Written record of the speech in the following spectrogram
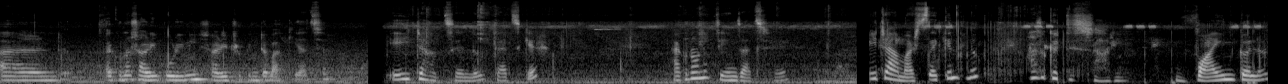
অ্যান্ড এখনও শাড়ি পরিনি শাড়ি ট্রিপিংটা বাকি আছে। এইটা হচ্ছে লুক আজকের। এখন অনেক চেঞ্জ আছে। এটা আমার second look at this sari. Wine colour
